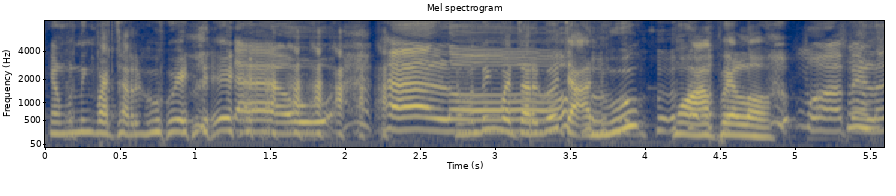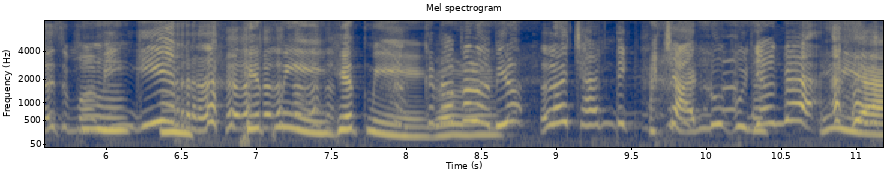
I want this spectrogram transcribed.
Yang penting pacar gue deh. tahu halo Yang penting pacar gue Canu mau apa lo? mau apa lo semua minggir Hit me, hit me. kenapa lo bilang lo cantik candu punya nggak Iya,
